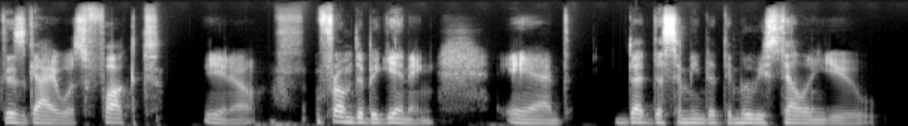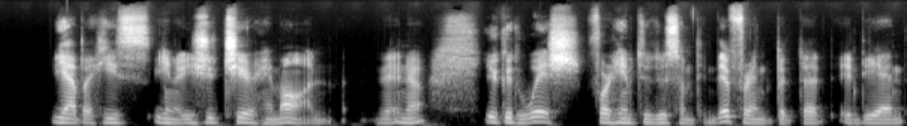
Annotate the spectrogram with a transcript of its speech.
this guy was fucked, you know, from the beginning, and that doesn't mean that the movie's telling you yeah, but he's, you know, you should cheer him on. You know, you could wish for him to do something different, but that in the end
